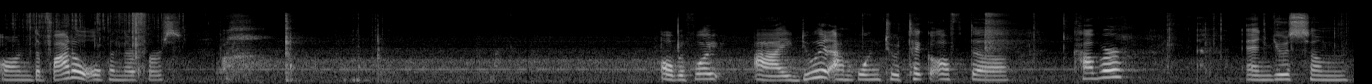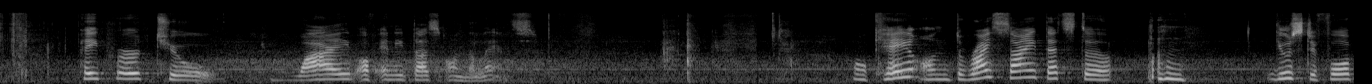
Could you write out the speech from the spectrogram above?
on the bottle opener first. Oh, before I do it, I'm going to take off the cover and use some paper to wipe off any dust on the lens. Okay, on the right side, that's the use default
